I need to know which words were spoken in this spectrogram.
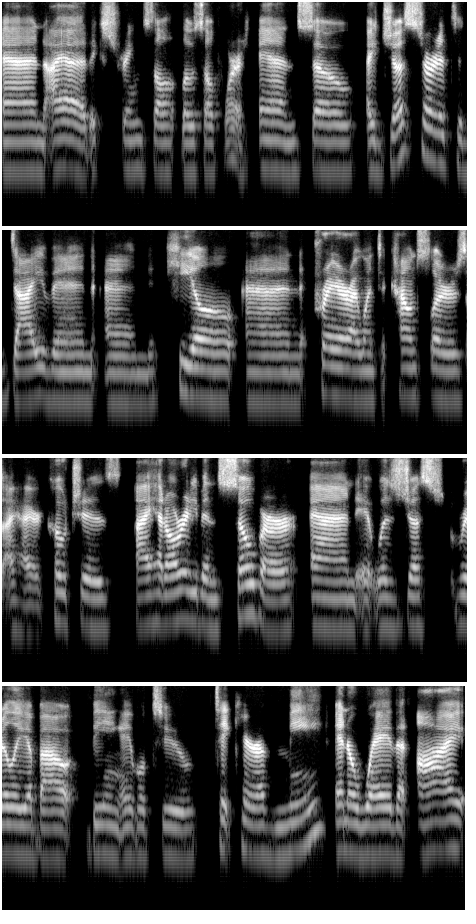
and I had extreme self, low self-worth. And so I just started to dive in and heal and prayer. I went to counselors, I hired coaches. I had already been sober and it was just really about being able to take care of me in a way that I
